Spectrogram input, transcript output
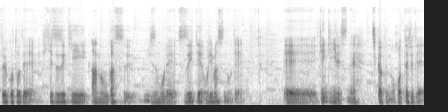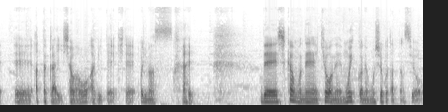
ということで引き続きあのガス水漏れ続いておりますのでえー、元気にですね近くのホテルで、えー、あったかいシャワーを浴びてきております。はい、でしかもね今日ねもう一個ね面白いことあったんですよ。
